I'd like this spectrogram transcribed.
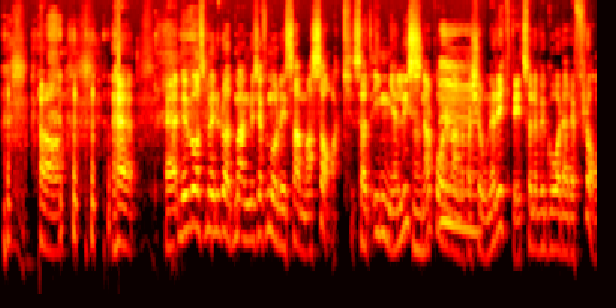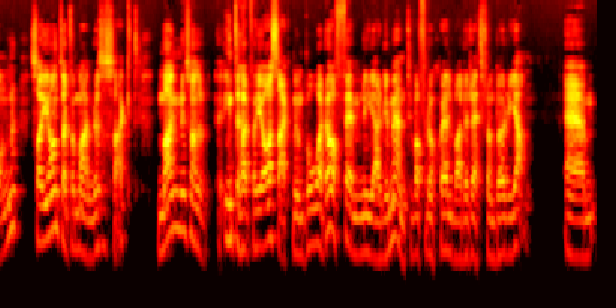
Ja. Eh, eh, Nu vad som händer då att Magnus gör förmodligen samma sak. Så att ingen lyssnar på den andra personen riktigt. Så när vi går därifrån så har jag inte hört vad Magnus har sagt. Magnus har inte hört vad jag har sagt, men båda har fem nya argument till varför de själva hade rätt från början. Um,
